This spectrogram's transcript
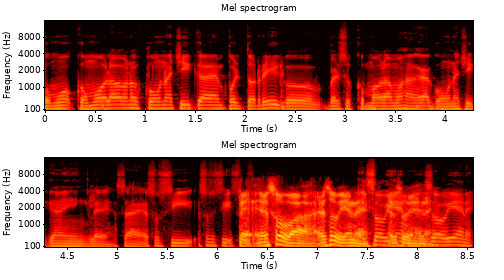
cómo, cómo hablábamos con una chica en Puerto Rico versus cómo hablamos acá con una chica en inglés. O sea, eso sí, eso sí. Eso, va, eso viene. Eso viene, eso viene.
